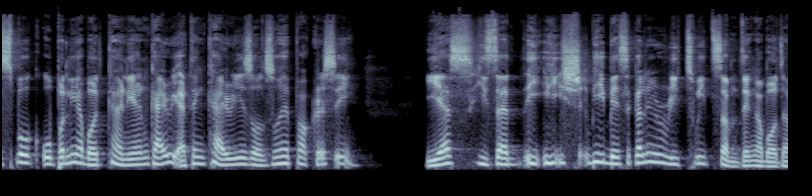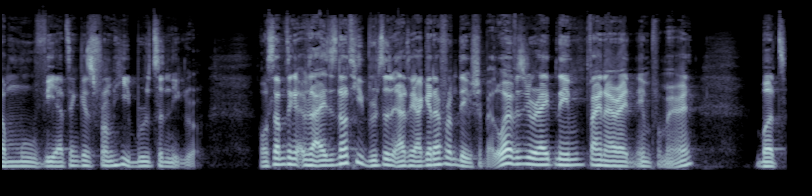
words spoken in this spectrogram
spoke openly about Kanye and Kyrie. I think Kyrie is also hypocrisy. Yes, he said he he, he basically retweets something about a movie. I think it's from Hebrew to Negro or something. It's not Hebrew to. I think I get that from Dave Chappelle. Whatever's your right name, find a right name for me, right? But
